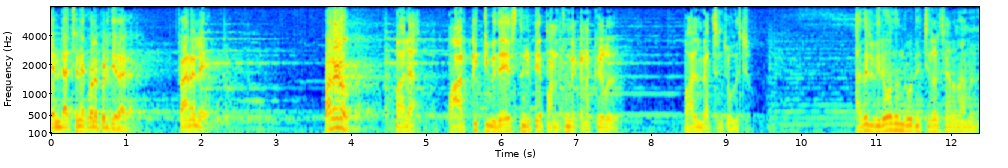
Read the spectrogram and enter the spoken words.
എന്റെ അച്ഛനെ കൊലപ്പെടുത്തിയതാരാ? താനല്ലേ? പറയണോ ബാല പാർട്ടിക്ക് വിദേശത്ത് കിട്ടിയ പണത്തിന്റെ കണക്കുകൾ ബാലന്റെ അച്ഛൻ ചോദിച്ചു. അതിൽ വിരോധം തോന്നി ചിലർ ചേർന്നാണ്.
